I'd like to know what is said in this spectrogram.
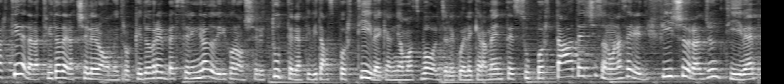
Partire dall'attività dell'accelerometro che dovrebbe essere in grado di riconoscere tutte le attività sportive che andiamo a svolgere, quelle chiaramente supportate, ci sono una serie di feature aggiuntive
